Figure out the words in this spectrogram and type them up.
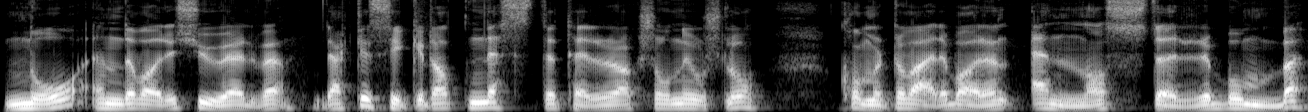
nå enn det var i 2011. Det er ikke sikkert at neste terroraksjon i Oslo kommer til å være bare en enda større bombe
